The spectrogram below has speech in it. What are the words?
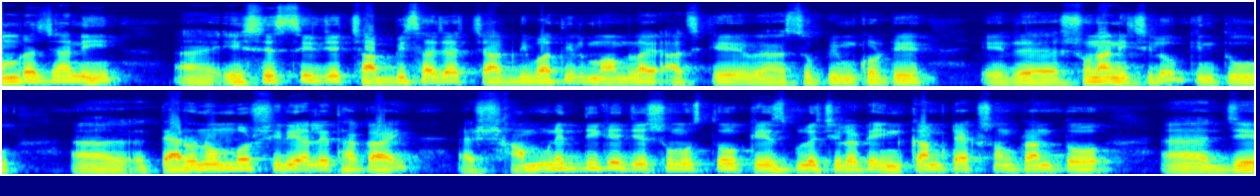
আমরা জানি এসএসসি যে ছাব্বিশ হাজার চাকরি বাতিল মামলায় আজকে সুপ্রিম কোর্টে এর শুনানি ছিল। কিন্তু তেরো নম্বর সিরিয়ালে থাকায় সামনের দিকে যে সমস্ত কেসগুলো ছিল, একটা ইনকাম ট্যাক্স সংক্রান্ত যে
